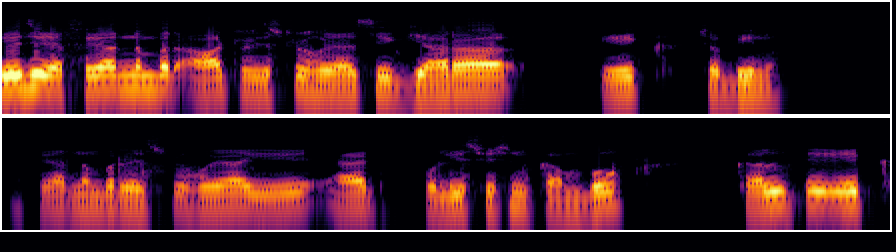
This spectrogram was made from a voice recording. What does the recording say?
ਇਹ ਜੀ F I R number 8 register ਹੋਇਆ ਸੀ 11 1 24 ਨੂੰ। F I R number register ਹੋਇਆ ਇਹ ਐਟ ਪੁਲਿਸ ਸਟੇਸ਼ਨ ਕੰਬੋ ਕੱਲ ਤੇ ਇੱਕ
